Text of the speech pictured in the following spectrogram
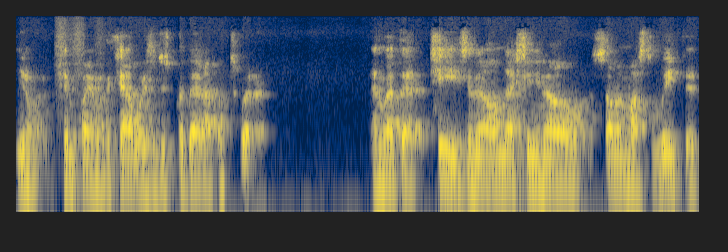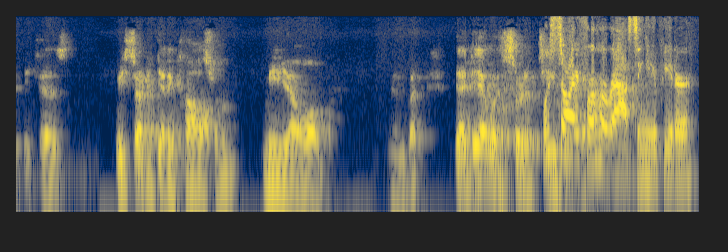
you know, him playing with the Cowboys, and just put that up on Twitter, and let that tease. And then next thing you know, someone must have leaked it because we started getting calls from media all over. And, but the idea was sort of. We're sorry for harassing you, Peter.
